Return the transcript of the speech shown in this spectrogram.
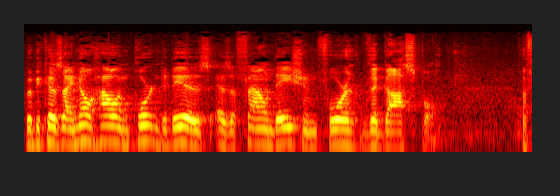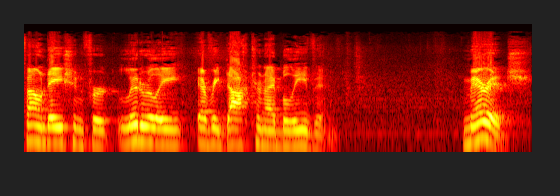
but because I know how important it is as a foundation for the gospel, a foundation for literally every doctrine I believe in. Marriage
